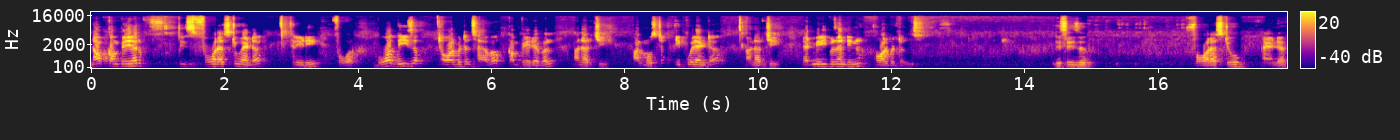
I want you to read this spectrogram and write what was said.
now compare this 4s2 and uh, 3d4 both these orbitals have a comparable energy almost equivalent energy. Let me represent in orbitals. This is uh, 4s2 and uh,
